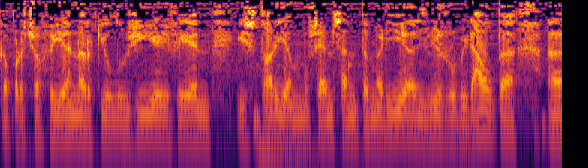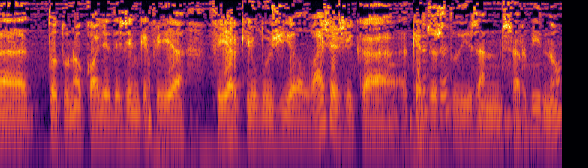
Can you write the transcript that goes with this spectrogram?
que per això feien arqueologia i feien història amb mossèn Santa Maria, en Lluís Rubiralta, eh, tota una colla de gent que feia, feia arqueologia del Bages i que aquests Sí, sí. estudis han servit, no?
